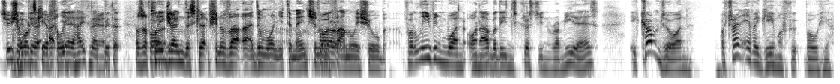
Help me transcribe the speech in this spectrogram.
Choose your words carefully. yeah, how can yeah. I put it? There's a for, playground description of that that I don't want you to mention for, on the family show. But. For leaving one on Aberdeen's Christian Ramirez, he comes on we're trying to have a game of football here.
